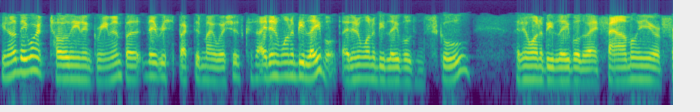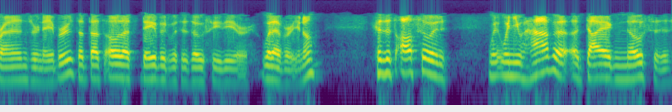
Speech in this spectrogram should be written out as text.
you know, they weren't totally in agreement, but they respected my wishes because I didn't want to be labeled. I didn't want to be labeled in school. I didn't want to be labeled by family or friends or neighbors that that's oh that's David with his OCD or whatever, you know? Because it's also in when when you have a, a diagnosis,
